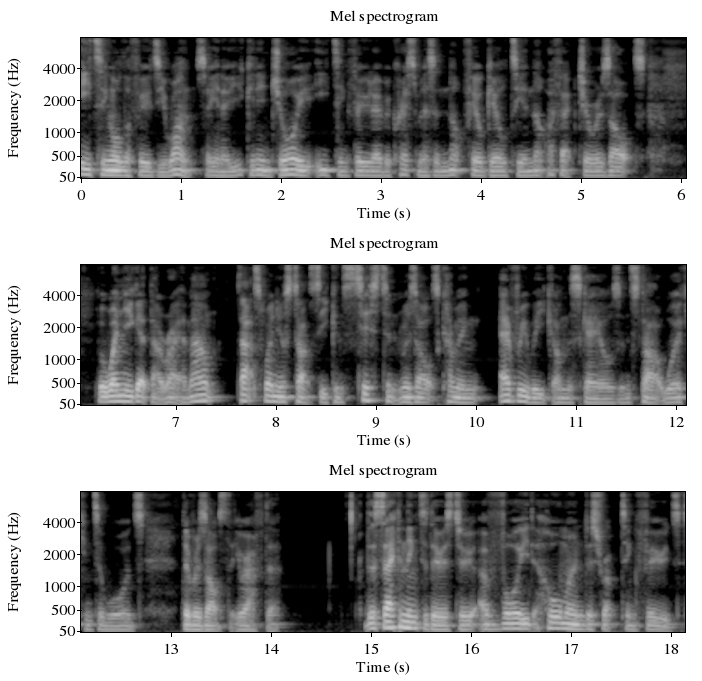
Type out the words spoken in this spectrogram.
eating all the foods you want. So, you know, you can enjoy eating food over Christmas and not feel guilty and not affect your results. But when you get that right amount, that's when you'll start to see consistent results coming every week on the scales and start working towards the results that you're after. The second thing to do is to avoid hormone disrupting foods.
